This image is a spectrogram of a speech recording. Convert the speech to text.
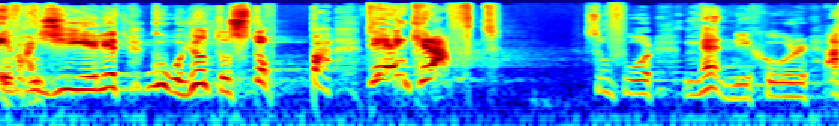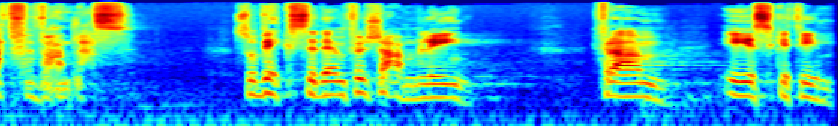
Evangeliet går ju inte att stoppa. Det är en kraft som får människor att förvandlas. Så växer det en församling fram i Esketim.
